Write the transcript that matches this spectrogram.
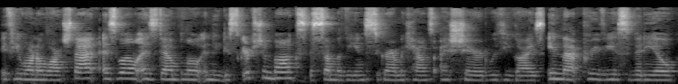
if you want to watch that, as well as down below in the description box. Some of the Instagram accounts I shared with you guys in that previous video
